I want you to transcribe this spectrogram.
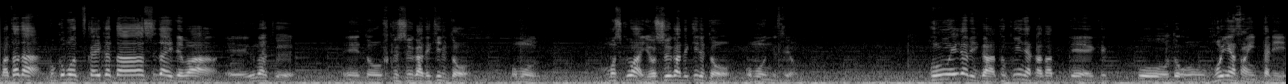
まあ、ただここも使い方次第では、えー、うまく、えーと復習ができると思う。もしくは予習ができると思うんですよ。本選びが得意な方って結構本屋さん行ったり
